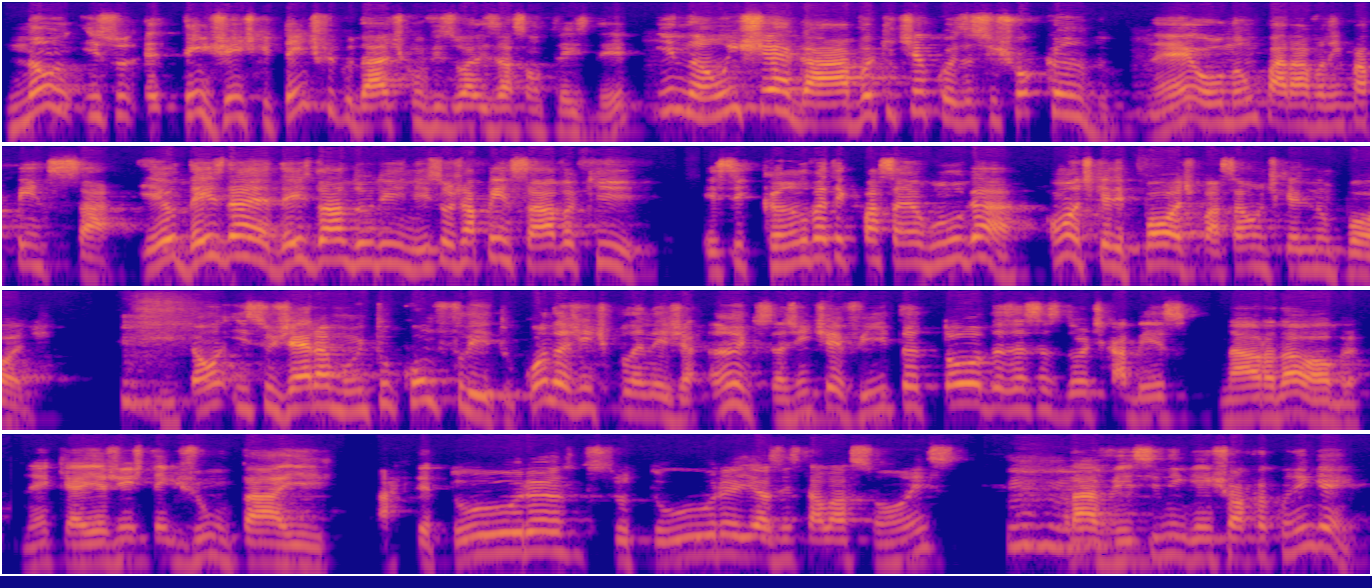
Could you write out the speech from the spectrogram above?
Não, isso é, tem gente que tem dificuldade com visualização 3D e não enxergava que tinha coisa se chocando, né? Ou não parava nem para pensar. Eu desde a, desde lá do início eu já pensava que esse cano vai ter que passar em algum lugar. Onde que ele pode passar, onde que ele não pode. Então, isso gera muito conflito. Quando a gente planeja antes, a gente evita todas essas dores de cabeça na hora da obra, né? Que aí a gente tem que juntar aí arquitetura, estrutura e as instalações Uhum. para ver se ninguém choca com ninguém,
